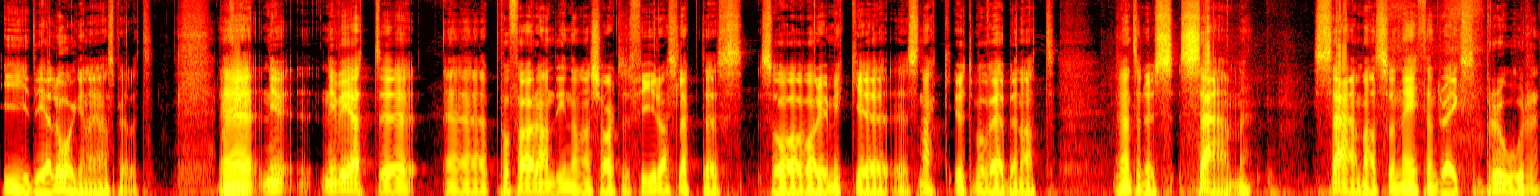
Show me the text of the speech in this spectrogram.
i dialogerna i det här spelet. Eh, Okej. ni, ni vet, eh, eh, på förhand innan Uncharted 4 släpptes så var det mycket eh, snack ute på webben att, vänta nu, Sam, Sam, alltså Nathan Drakes bror,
